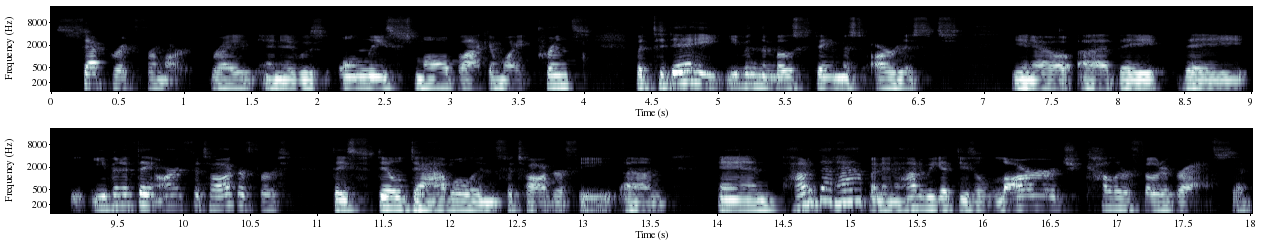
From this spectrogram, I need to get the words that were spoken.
separate from art, right? And it was only small black and white prints. But today, even the most famous artists you know, uh, they they even if they aren't photographers, they still dabble in photography. Um, and how did that happen? And how do we get these large color photographs? And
